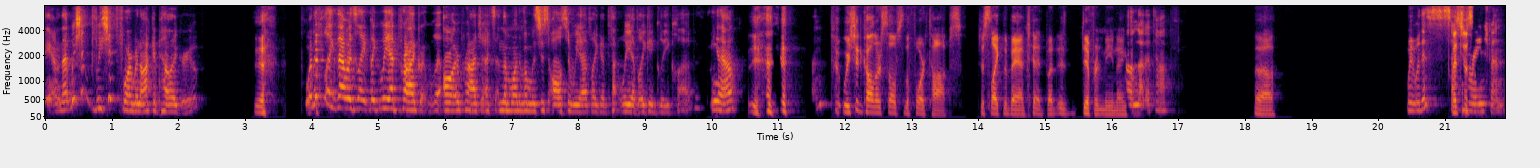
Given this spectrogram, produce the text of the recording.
Damn that we should we should form an acapella group. Yeah. What if like that was like like we had prog all our projects and then one of them was just also we have like a we have like a glee club, you know? Yeah. we should call ourselves the Four Tops, just like the band did, but a different meaning. I'm not a top. Uh, Wait, what is second just- arrangement?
